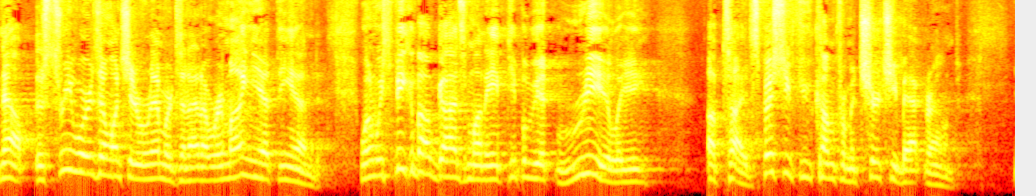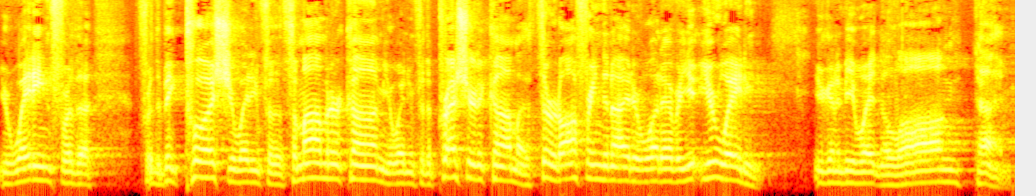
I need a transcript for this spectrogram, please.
Now, there's three words I want you to remember tonight. I'll remind you at the end. When we speak about God's money, people get really uptight, especially if you come from a churchy background. You're waiting for the for the big push, you're waiting for the thermometer to come, you're waiting for the pressure to come, a third offering tonight or whatever. You're waiting. You're going to be waiting a long time.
